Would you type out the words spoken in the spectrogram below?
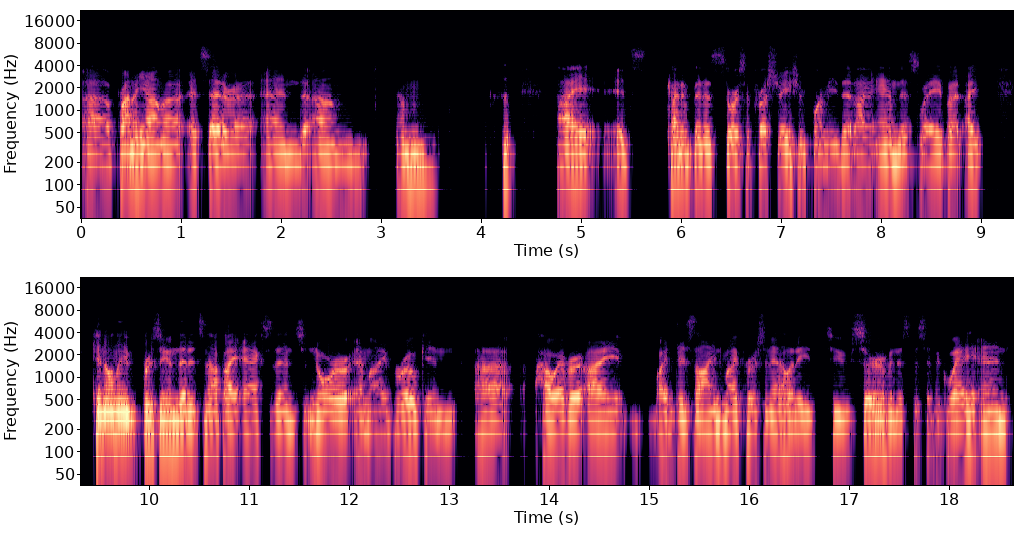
uh, pranayama, etc. And um, I'm I it's kind of been a source of frustration for me that I am this way, but I can only presume that it's not by accident, nor am I broken. Uh, however, I I designed my personality to serve in a specific way, and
